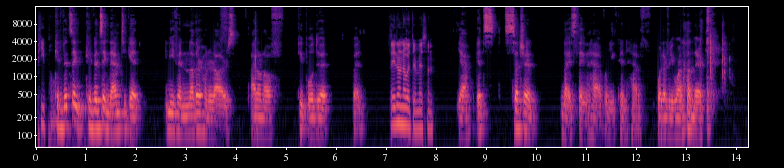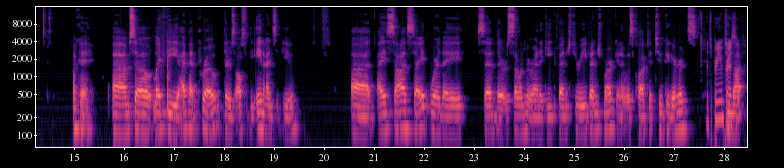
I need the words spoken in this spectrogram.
people. Convincing convincing them to get even another hundred dollars. I don't know if people will do it, but They don't know what they're missing. yeah, it's such a nice thing to have when you can have whatever you want on there. Okay. Um, so, like the iPad Pro, there's also the A9 CPU. Uh, I saw a site where they said there was someone who ran a Geekbench 3 benchmark and it was clocked at 2 gigahertz. It's pretty Do impressive. not-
